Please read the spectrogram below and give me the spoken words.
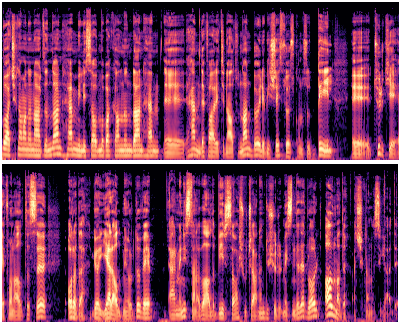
bu açıklamanın ardından hem Milli Savunma Bakanlığı'ndan hem e, hem de Fahrettin Altun'dan böyle bir şey söz konusu değil. E, Türkiye F-16'sı orada yer almıyordu ve Ermenistan'a bağlı bir savaş uçağının düşürülmesinde de rol almadı açıklaması geldi.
